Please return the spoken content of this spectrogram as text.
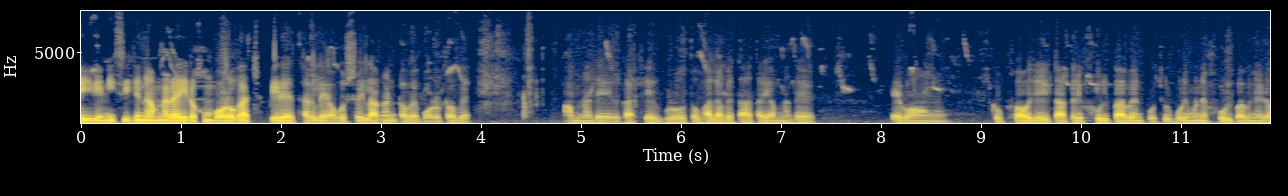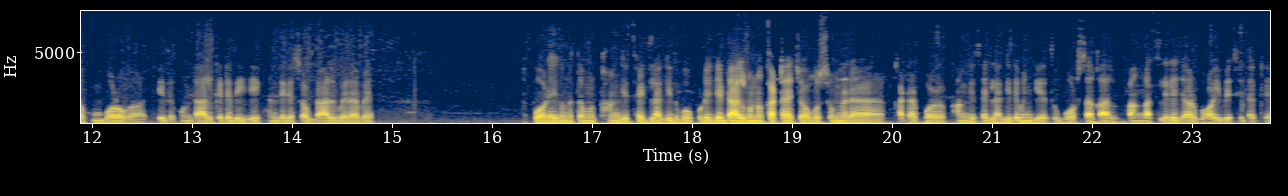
এই রেনি সিজনে আপনারা এরকম বড় গাছ পেরে থাকলে অবশ্যই লাগান, টবে, বড় টবে। আপনাদের গাছের গ্রোথও ভালো হবে তাড়াতাড়ি আপনাদের এবং খুব সহজেই তাড়াতাড়ি ফুল পাবেন, প্রচুর পরিমাণে ফুল পাবেন, এরকম বড় গাছ। এই দেখুন, ডাল কেটে দিয়েছি, এখান থেকে সব ডাল বেরাবে। পরে এগুলোতে আমরা ফাঙ্গিসাইড লাগিয়ে দেবো, উপরে যে ডালগুলো কাটা আছে, অবশ্যই আপনারা কাটার পর ফাঙ্গিসাইড লাগিয়ে দেবেন, যেহেতু বর্ষাকাল ফাঙ্গাস লেগে যাওয়ার ভয় বেশি থাকে।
